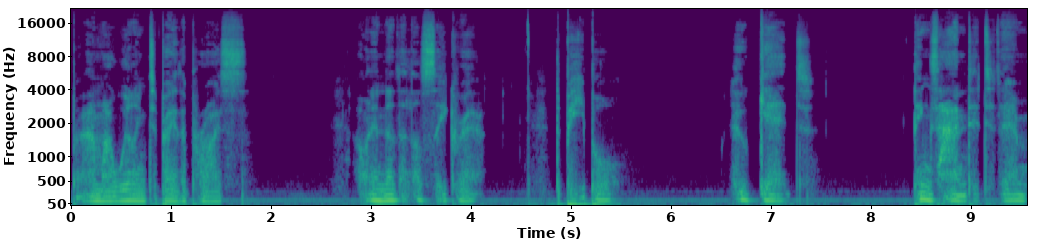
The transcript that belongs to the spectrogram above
But am I willing to pay the price? Oh, and another little secret the people who get things handed to them,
